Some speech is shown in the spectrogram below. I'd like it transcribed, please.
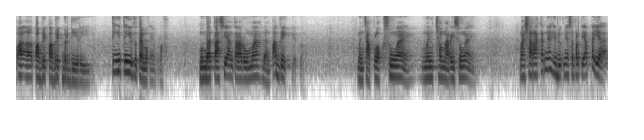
Eh, Pabrik-pabrik berdiri, tinggi-tinggi tuh temboknya, Prof. Membatasi antara rumah dan pabrik gitu mencaplok sungai, mencemari sungai. Masyarakatnya hidupnya seperti apa ya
